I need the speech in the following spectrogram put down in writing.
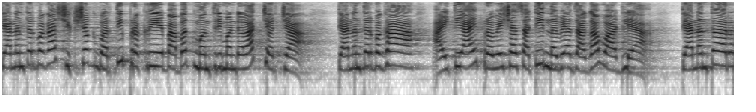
त्यानंतर बघा शिक्षक भरती प्रक्रियेबाबत मंत्रिमंडळात चर्चा. त्यानंतर बघा आय टी आय प्रवेशासाठी नव्या जागा वाढल्या. त्यानंतर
